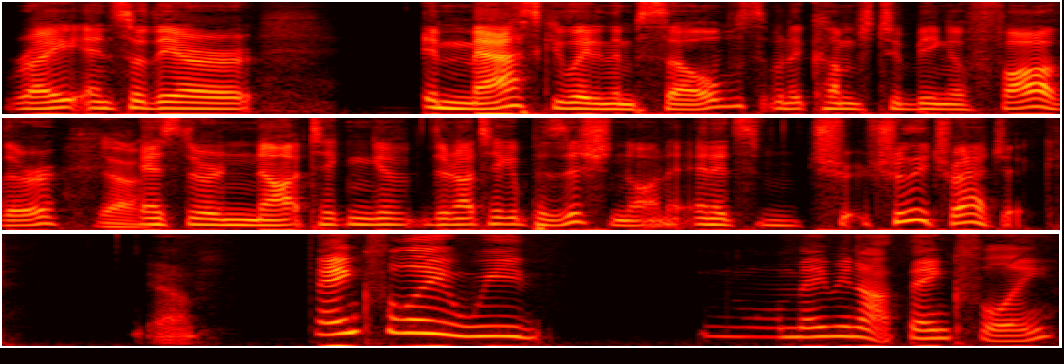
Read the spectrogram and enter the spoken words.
right? And so they're emasculating themselves when it comes to being a father, Yeah. and so they're not taking a, they're not taking a position on it, and it's tr- truly tragic. Yeah. Thankfully, we, well, maybe not thankfully,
